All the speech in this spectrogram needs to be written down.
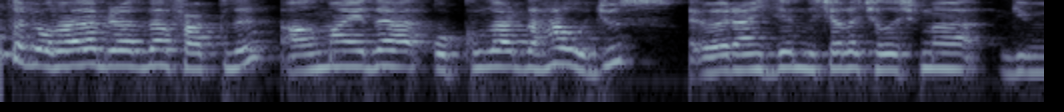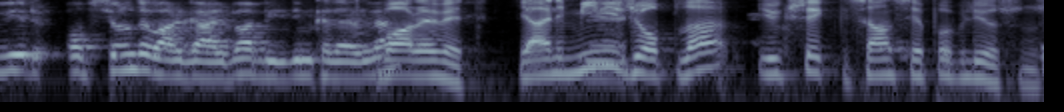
o tabii olaylar biraz daha farklı. Almanya'da okullar daha ucuz. Öğrencilerin dışarıda çalışma gibi bir opsiyonu da var galiba bildiğim kadarıyla. Var evet. Yani mini evet. job'la yüksek lisans yapabiliyorsunuz.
